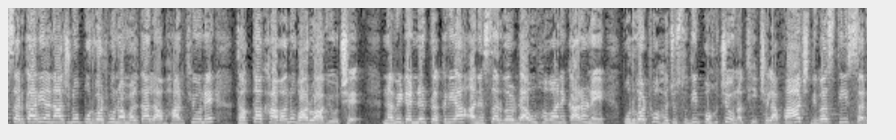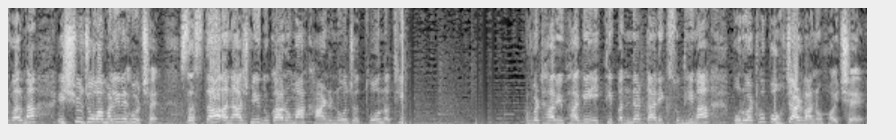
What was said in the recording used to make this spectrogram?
સરકારી અનાજનો પુરવઠો ન મળતા લાભાર્થીઓને ધક્કા ખાવાનો વારો આવ્યો છે. નવી ટેન્ડર પ્રક્રિયા અને સર્વર ડાઉન હોવાને કારણે પુરવઠો હજુ સુધી પહોંચ્યો નથી. છેલ્લા પાંચ દિવસથી સર્વરમાં ઇસ્યુ જોવા મળી રહ્યો છે. સસ્તા અનાજની દુકાનોમાં ખાંડનો જથ્થો નથી. પુરવઠા વિભાગે એકથી પંદર તારીખ સુધીમાં પુરવઠો પહોંચાડવાનો હોય છે.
